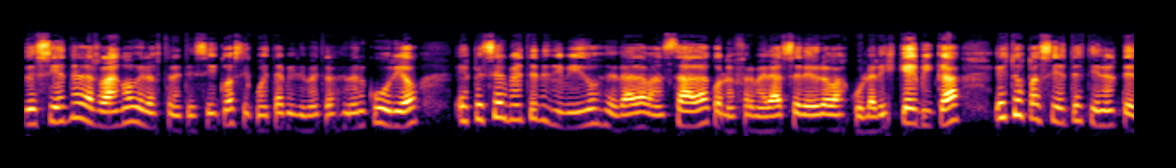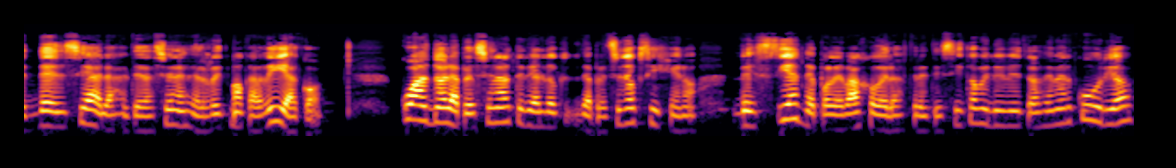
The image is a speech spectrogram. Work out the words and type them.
desciende del rango de los 35 a 50 milímetros de mercurio, especialmente en individuos de edad avanzada con enfermedad cerebrovascular isquémica. Estos pacientes tienen tendencia a las alteraciones del ritmo cardíaco. Cuando la presión arterial de, presión de oxígeno desciende por debajo de los 35 milímetros de mercurio,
